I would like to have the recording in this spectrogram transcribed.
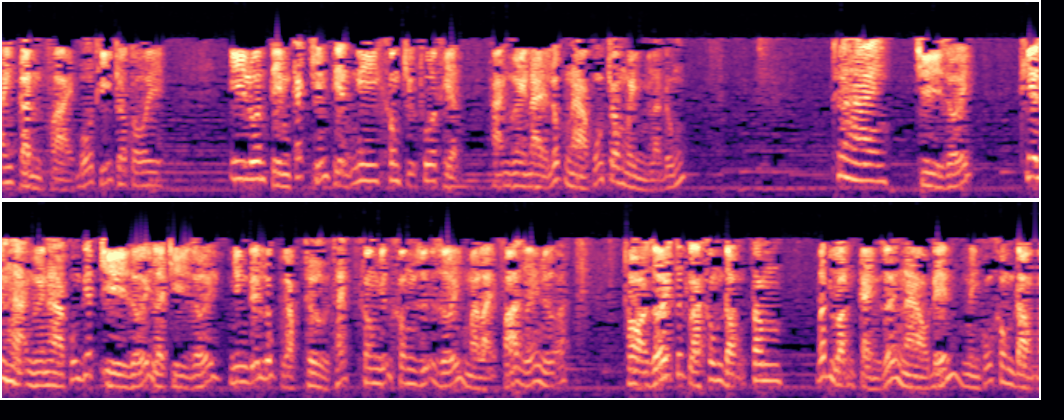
anh cần phải bố thí cho tôi. Y luôn tìm cách chiếm tiện nghi, không chịu thua thiệt, hại người này lúc nào cũng cho mình là đúng. Thứ hai, trì giới. Thiên hạ người nào cũng biết trì giới là trì giới, nhưng đến lúc gặp thử thách không những không giữ giới mà lại phá giới nữa. Thọ giới tức là không động tâm, bất luận cảnh giới nào đến mình cũng không động.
